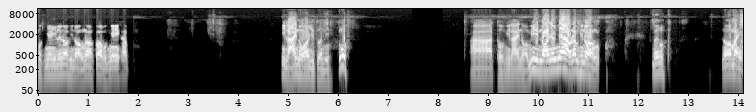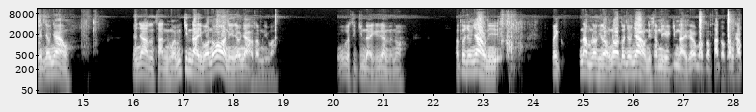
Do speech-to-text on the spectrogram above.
บักใหญ่เลยเนาะพี่น้องเนาะก้อบักใหญ่ครับ มีหลายหนออยู่ตัวนี้อู้อ่าโถมีหลายหนอ มีหนอยาๆนํพี่น้อง เบิ่งหนอใหม่กันยาวๆยาๆสั้นๆหัวมันกินได้บ่นาะนี่ยาๆซำนี่วะโอ้ก็สิกินได้คือกันล่ะเนาะเอาต้นยาๆนี่ ไปนำเนาะพี่น้องเนาะต้นยาๆนี่ซำนี่ก็กินได้เดี๋ยวมาต้องตัดออกก่อนครับ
